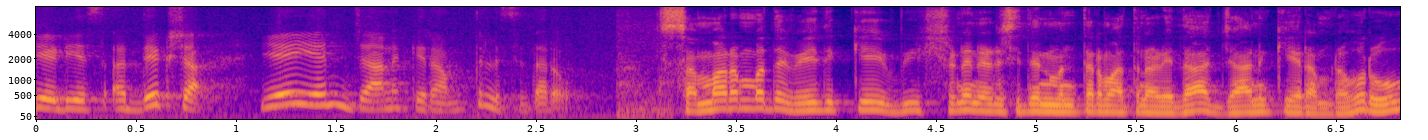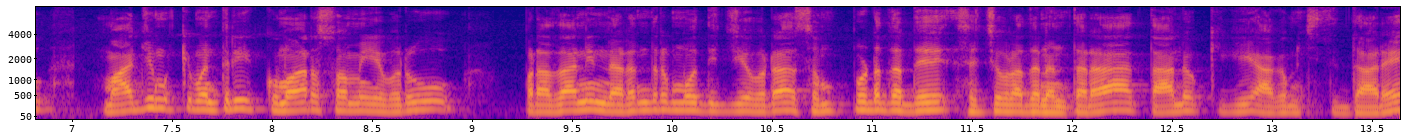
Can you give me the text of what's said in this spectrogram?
ಜೆಡಿಎಸ್ ಅಧ್ಯಕ್ಷ ಎಎನ್ ಜಾನಕಿರಾಮ್ ತಿಳಿಸಿದರು. ಸಮಾರಂಭದ ವೇದಿಕೆ ವೀಕ್ಷಣೆ ನಡೆಸಿದ ನಂತರ ಮಾತನಾಡಿದ ಜಾನಕಿರಾಮ್ ರವರು ಮಾಜಿ ಮುಖ್ಯಮಂತ್ರಿ ಕುಮಾರಸ್ವಾಮಿ ಅವರು ಪ್ರಧಾನಿ ನರೇಂದ್ರ ಮೋದಿಜಿಯವರ ಸಂಪುಟದ ಸಚಿವರಾದ ನಂತರ ತಾಲೂಕಿಗೆ ಆಗಮಿಸುತ್ತಿದ್ದಾರೆ.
